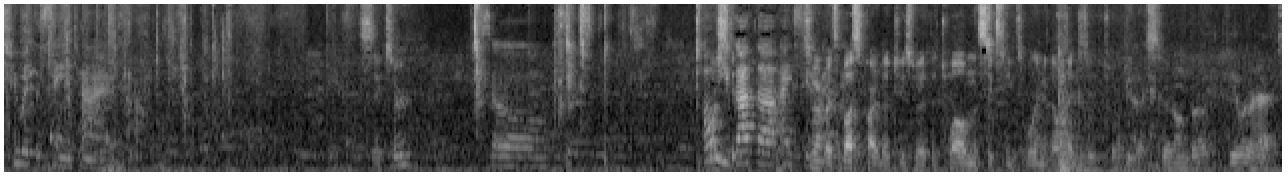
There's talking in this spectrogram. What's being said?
two at the same time. Sixer. So six. Oh, you got the. I see. So remember, it's a bust card though too. So we have the 12 and the 16. So we're gonna go ahead and do, do this. Good on both. Dealer has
